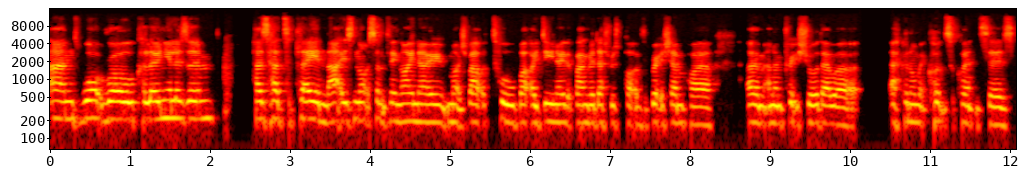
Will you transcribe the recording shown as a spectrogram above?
and what role colonialism has had to play in that is not something I know much about at all. But I do know that Bangladesh was part of the British Empire, um, and I'm pretty sure there were economic consequences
